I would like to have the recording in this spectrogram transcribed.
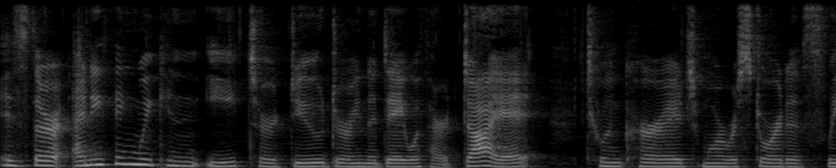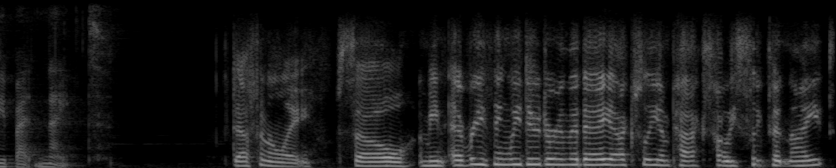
Is there anything we can eat or do during the day with our diet to encourage more restorative sleep at night definitely so i mean everything we do during the day actually impacts how we sleep at night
